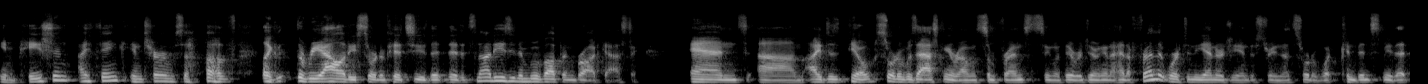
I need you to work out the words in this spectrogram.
impatient i think in terms of like the reality sort of hits you that, that it's not easy to move up in broadcasting and um, I just, you know, sort of was asking around with some friends, seeing what they were doing. And I had a friend that worked in the energy industry, and that's sort of what convinced me that,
